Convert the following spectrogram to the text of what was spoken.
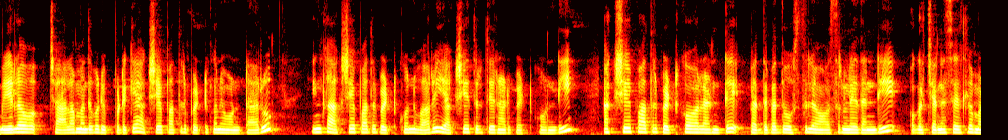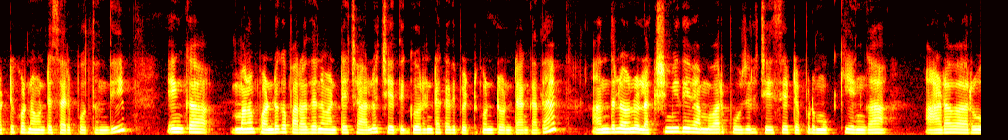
మీలో చాలామంది కూడా ఇప్పటికే అక్షయ పాత్ర పెట్టుకుని ఉంటారు. ఇంకా అక్షయ పాత్ర పెట్టుకుని వారు ఈ అక్షయ తృతీయ నాడు పెట్టుకోండి. అక్షయ పాత్ర పెట్టుకోవాలంటే పెద్ద పెద్ద వస్తువులు అవసరం లేదండి. ఒక చిన్న సైజులో మట్టి కొండ ఉంటే సరిపోతుంది. ఇంకా మనం పండుగ పర్వదినం అంటే చాలు చేతికి గోరింటాకు అది పెట్టుకుంటూ ఉంటాం కదా. అందులోనూ లక్ష్మీదేవి అమ్మవారి పూజలు చేసేటప్పుడు ముఖ్యంగా ఆడవారు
